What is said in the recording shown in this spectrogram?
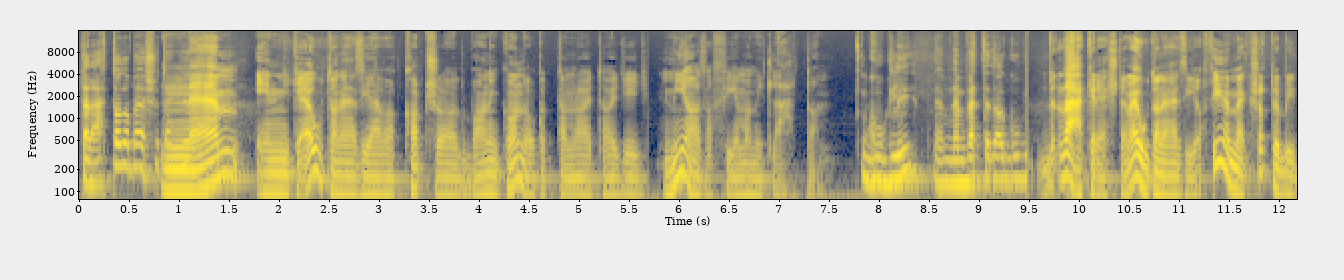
Te láttad a belső tengert? Nem, én eutanáziával kapcsolatban így gondolkodtam rajta, hogy így mi az a film, amit láttam. Googli? Nem, nem vetted a Google? Rákerestem, eutanázia filmek, stb.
